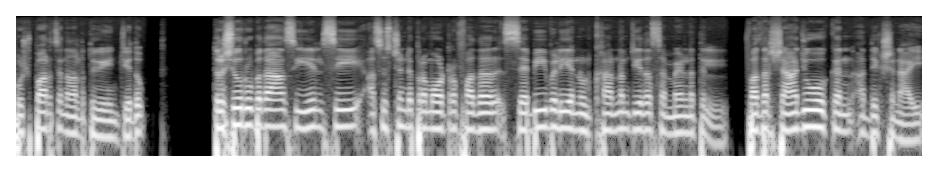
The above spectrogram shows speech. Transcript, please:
പുഷ്പാർച്ചന നടത്തുകയും ചെയ്തു. തൃശൂർ രൂപത C L C assistant promoter father Sebi Veliyan ഉദ്ഘാടനം ചെയ്ത സമ്മേളനത്തിൽ ഫാദർ ഷാജു ഓക്കൻ അധ്യക്ഷനായി.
